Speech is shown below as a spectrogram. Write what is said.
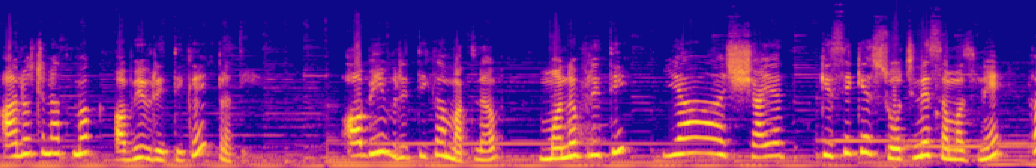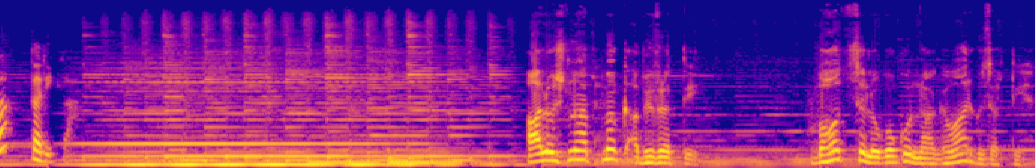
आलोचनात्मक अभिवृत्ति के प्रति। अभिवृत्ति का मतलब मनोवृत्ति या शायद किसी के सोचने समझने का तरीका। आलोचनात्मक अभिवृत्ति। बहुत से लोगों को नागवार गुजरती है।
